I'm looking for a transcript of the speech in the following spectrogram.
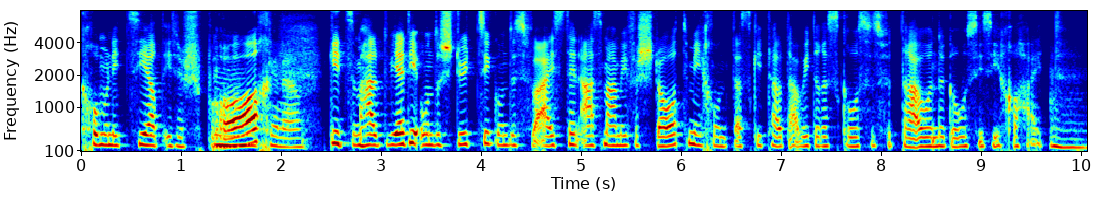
kommuniziert in der Sprache, mm, genau. gibt es ihm halt wie die Unterstützung und es weiss dann, als Mami versteht mich und das gibt halt auch wieder ein großes Vertrauen und eine große Sicherheit. Mm.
